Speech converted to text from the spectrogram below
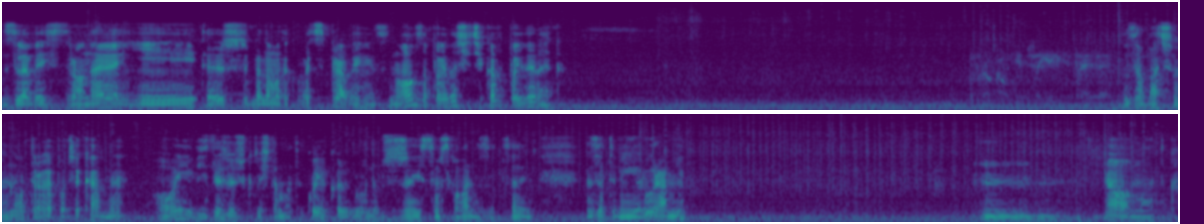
z lewej strony i też będą atakować z prawej, więc no, zapowiada się ciekawy pojedynek. Zobaczmy, no trochę poczekamy. Oj, widzę, że już ktoś tam atakuje kolegów. Dobrze, że jestem schowany za, tym, za tymi rurami. Mm. O, matko.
